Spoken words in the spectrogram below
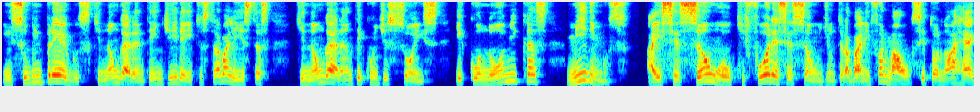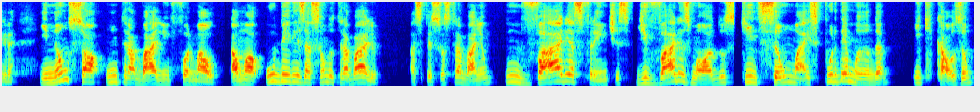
em subempregos que não garantem direitos trabalhistas, que não garantem condições econômicas mínimos. A exceção, ou que for exceção, de um trabalho informal se tornou a regra. E não só um trabalho informal, há uma uberização do trabalho. As pessoas trabalham em várias frentes, de vários modos, que são mais por demanda e que causam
